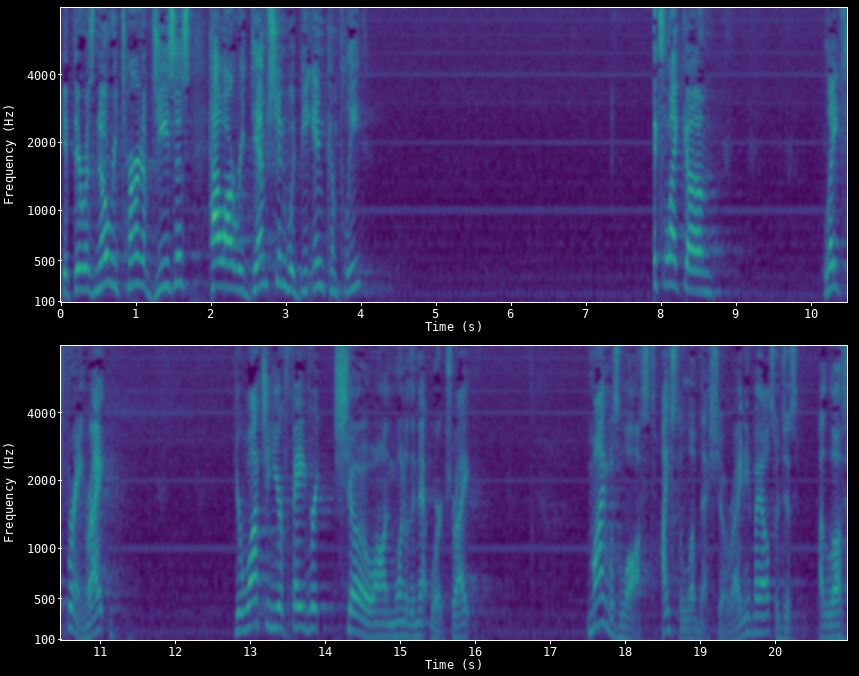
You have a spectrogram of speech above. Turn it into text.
if there was no return of Jesus, how our redemption would be incomplete? It's like um, late spring, right? You're watching your favorite show on one of the networks, right? Mine was Lost. I used to love that show, right? Anybody else or just I love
